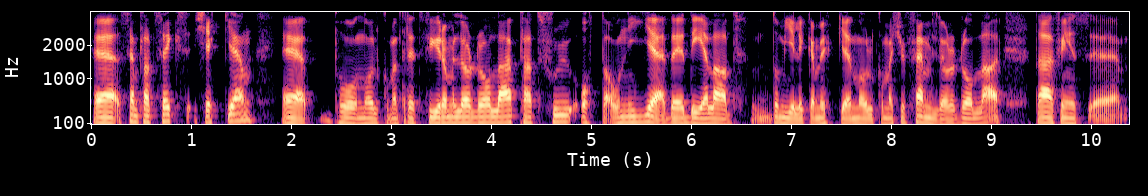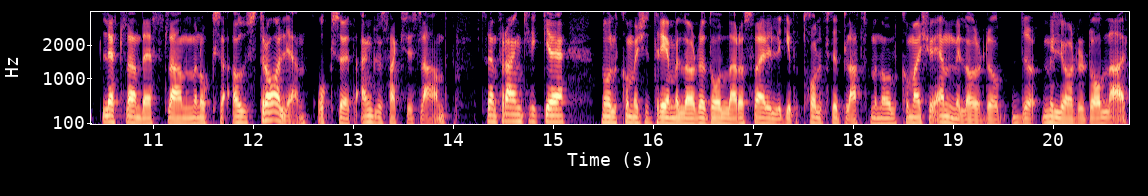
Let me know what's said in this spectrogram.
Eh, sen plats sex Tjeckien eh, på 0,34 miljarder dollar, plats sju, åtta och nio det är delad. De ger lika mycket, 0,25 miljarder dollar. Där finns eh, Lettland, Estland, men också Australien, också ett anglosaxiskt land. Sen Frankrike 0,23 miljarder dollar och Sverige ligger på 12 plats med 0,21 miljarder, miljarder dollar.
